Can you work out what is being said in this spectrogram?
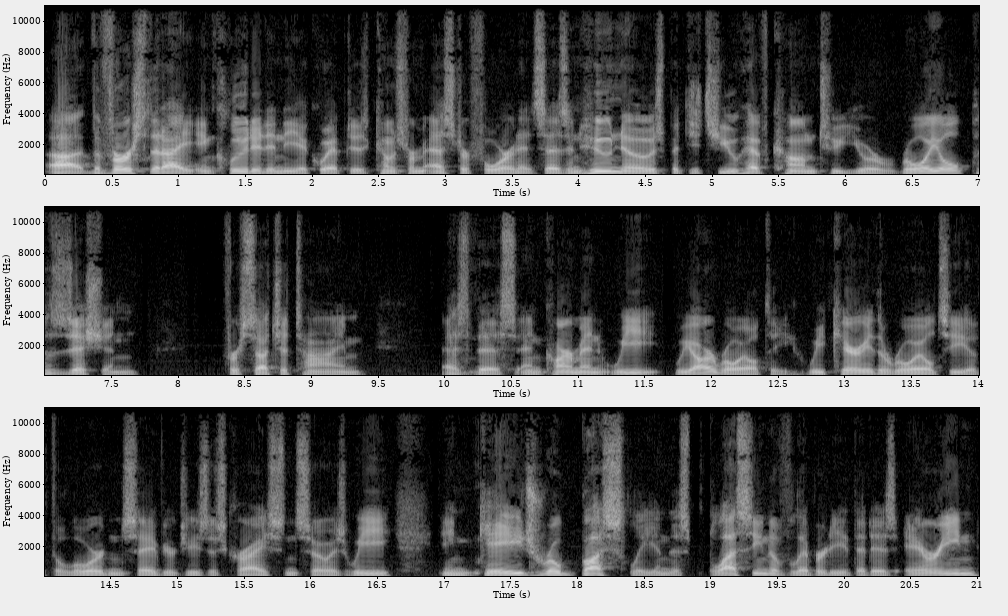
uh, the verse that I included in the equipped is, comes from Esther 4, and it says, And who knows but that you have come to your royal position for such a time as this. And Carmen, we we are royalty. We carry the royalty of the Lord and Savior Jesus Christ. And so as we engage robustly in this blessing of liberty that is airing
